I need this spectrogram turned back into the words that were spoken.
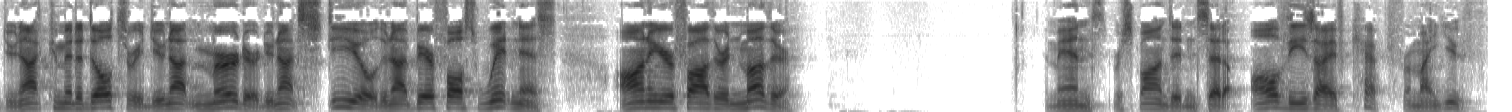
Do not commit adultery. Do not murder. Do not steal. Do not bear false witness. Honor your father and mother. The man responded and said, All these I have kept from my youth.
